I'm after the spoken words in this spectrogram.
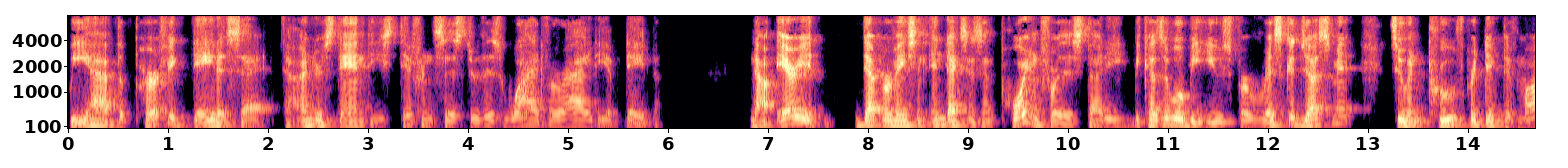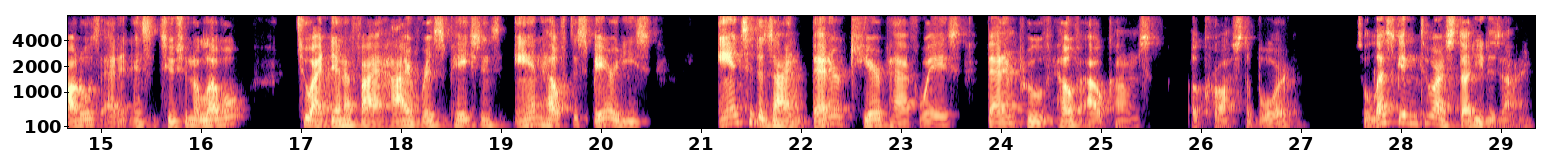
we have the perfect data set to understand these differences through this wide variety of data. Now, area deprivation index is important for this study because it will be used for risk adjustment to improve predictive models at an institutional level, to identify high risk patients and health disparities, and to design better care pathways that improve health outcomes across the board. So let's get into our study design.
